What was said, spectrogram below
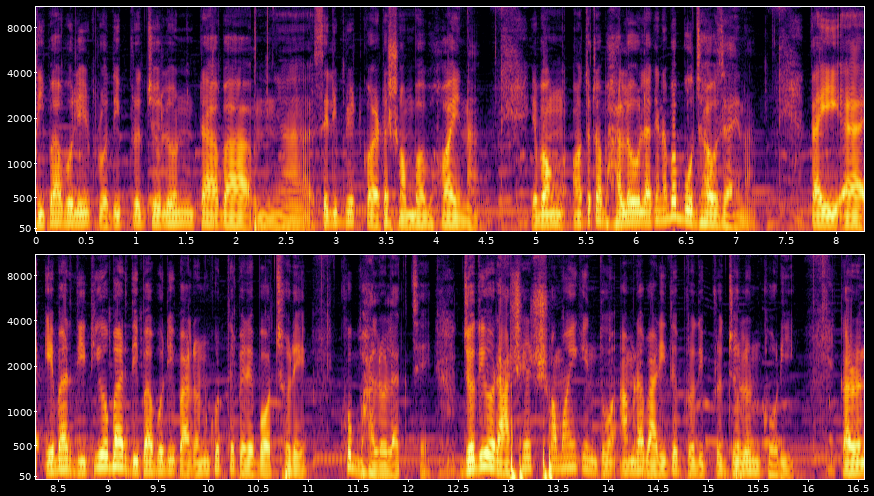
দীপাবলির প্রদীপ প্রজ্বলনটা বা সেলিব্রেট করাটা সম্ভব হয় না, এবং অতটা ভালোও লাগে না বা বোঝাও যায় না। তাই এবার দ্বিতীয়বার দীপাবলি পালন করতে পেরে বছরে খুব ভালো লাগছে। যদিও রাসের সময় কিন্তু আমরা বাড়িতে প্রদীপ প্রজ্বলন করি। কারণ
